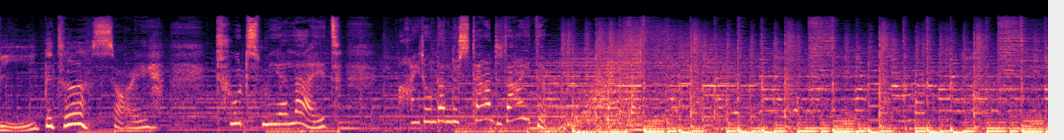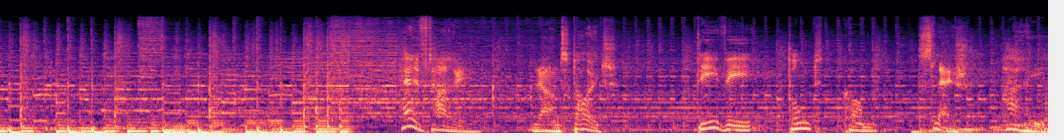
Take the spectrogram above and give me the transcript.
Wie bitte? Sorry. Tut mir leid. I don't understand it either. Helft Harry. Lernt Deutsch. dw.com/harry.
